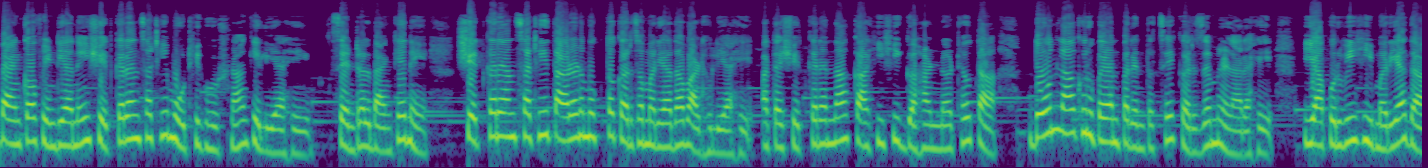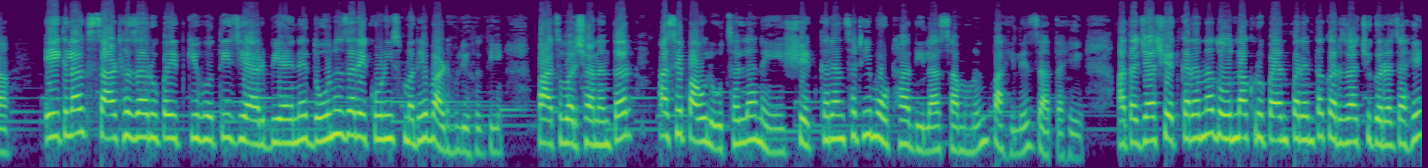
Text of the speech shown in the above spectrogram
बँक ऑफ इंडियाने शेतकऱ्यांसाठी मोठी घोषणा केली आहे. सेंट्रल बँकेने शेतकऱ्यांसाठी तारणमुक्त कर्ज मर्यादा वाढवली आहे. आता शेतकऱ्यांना काहीही गहाण न ठेवता दोन लाख रुपयांपर्यंतचे कर्ज मिळणार आहे. यापूर्वी ही मर्यादा एक लाख साठ हजार रुपये इतकी होती जी आरबीआयने दोन हजार एकोणीसमध्ये वाढवली होती. पाच वर्षानंतर असे पाऊल उचलल्याने शेतकऱ्यांसाठी मोठा दिलासा म्हणून पाहिले जात आहे. आता ज्या शेतकऱ्यांना दोन लाख रुपयांपर्यंत कर्जाची गरज आहे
